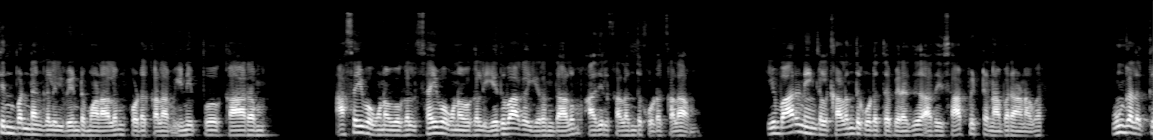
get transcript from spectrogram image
தின்பண்டங்களில் வேண்டுமானாலும் கொடுக்கலாம். இனிப்பு காரம் அசைவ உணவுகள் சைவ உணவுகள் எதுவாக இருந்தாலும் அதில் கலந்து கொடுக்கலாம். இவ்வாறு நீங்கள் கலந்து கொடுத்த பிறகு அதை சாப்பிட்ட நபரானவர் உங்களுக்கு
